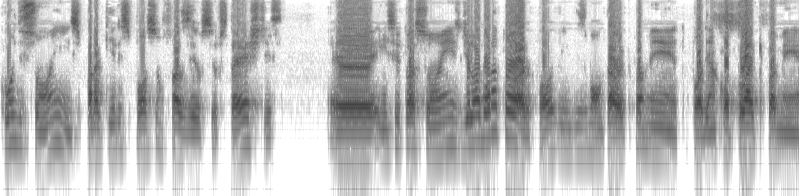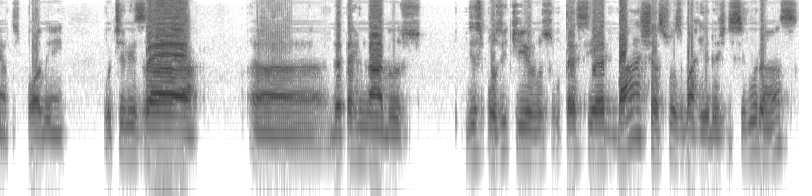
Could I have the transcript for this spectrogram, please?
condições para que eles possam fazer os seus testes é, em situações de laboratório. Podem desmontar o equipamento, podem acoplar equipamentos, podem utilizar uh, determinados dispositivos. O TSE baixa as suas barreiras de segurança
